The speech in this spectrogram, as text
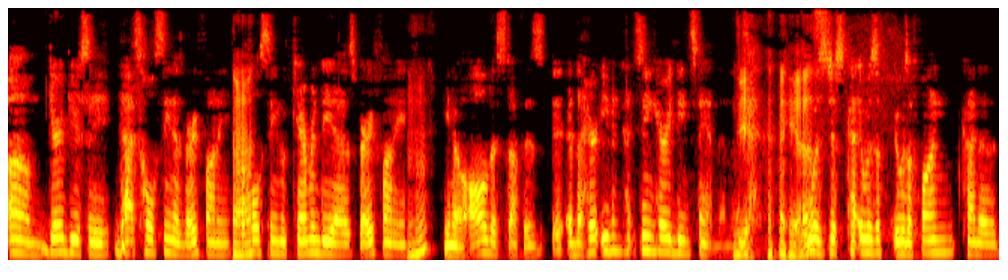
Um, Gary Busey. That whole scene is very funny. The Uh-huh. whole scene with Cameron Diaz, very funny. Mhm. You know, all this stuff is the Har- even seeing Harry Dean Stanton. In this, Yeah, yes. it was just it was a it was a fun kind of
